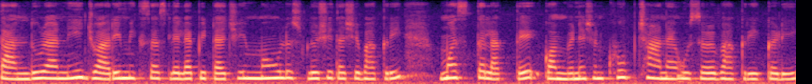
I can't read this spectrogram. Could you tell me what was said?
तांदूळ आणि ज्वारी मिक्स असलेल्या पिठाची मऊ लुसलुशीत अशी भाकरी मस्त लागते. कॉम्बिनेशन खूप छान आहे उसळ भाकरी कढी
